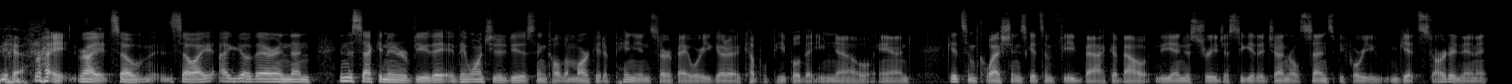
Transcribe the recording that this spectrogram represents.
you. Yeah. Right, right. So, so I, I go there, and then in the second interview, they they want you to do this thing called a market opinion survey, where you go to a couple people that you know and get some questions, get some feedback about the industry, just to get a general sense before you get started in it.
